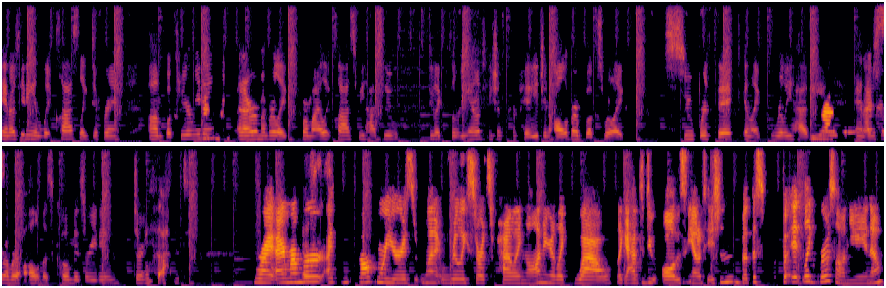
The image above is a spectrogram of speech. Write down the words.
annotating in lit class like different um, books we were reading. And I remember like for my lit class we had to do like three annotations per page, and all of our books were like super thick and like really heavy. And I just remember all of us commiserating during that. Right. I remember I think sophomore year is when it really starts piling on and you're like, wow, like I have to do all this annotation, but this but it like grows on you, you know?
